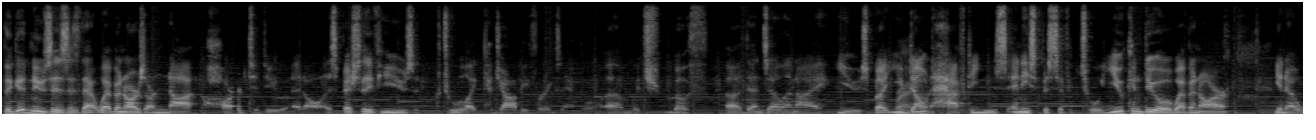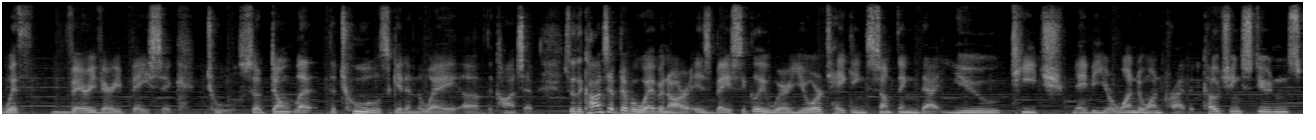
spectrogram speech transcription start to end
the good news is is that webinars are not hard to do at all, especially if you use a tool like Kajabi, for example, um, which both uh, Denzel and I use. But you Right. don't have to use any specific tool. You can do a webinar you know, with very, very basic tools. So don't let the tools get in the way of the concept. So the concept of a webinar is basically where you're taking something that you teach, maybe your one-to-one private coaching students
